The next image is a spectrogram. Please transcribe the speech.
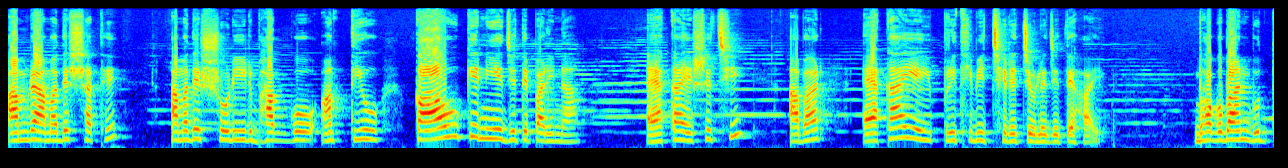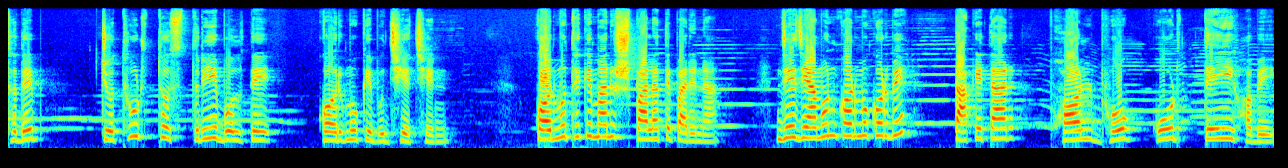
আমরা আমাদের সাথে, আমাদের শরীর, ভাগ্য, আত্মীয় কাউকে নিয়ে যেতে পারি না। একা এসেছি, আবার একাই এই পৃথিবী ছেড়ে চলে যেতে হয়। ভগবান বুদ্ধদেব চতুর্থ স্ত্রী বলতে কর্মকে বুঝিয়েছেন। কর্ম থেকে মানুষ পালাতে পারে না। যে যেমন কর্ম করবে, তাকে তার ফল ভোগ করতেই হবে।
